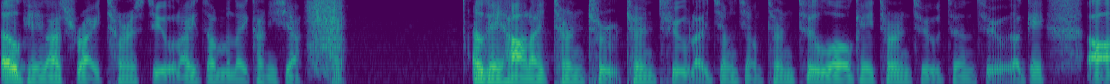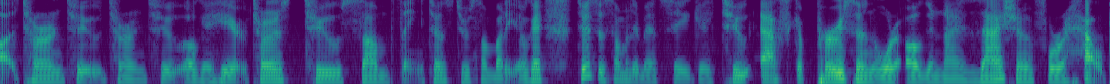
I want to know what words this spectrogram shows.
Okay, that's right. Turns to 来，咱们来看一下。 OK，好，来 turn to turn to 来讲讲 turn to 哦，OK，turn to turn to，OK，啊，turn to turn to，OK，here turns to something turns to somebody，OK，turns to somebody means say to ask a person or organization for help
